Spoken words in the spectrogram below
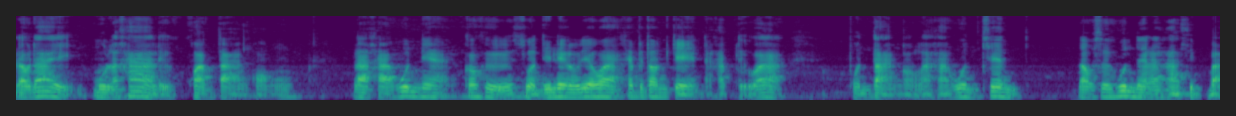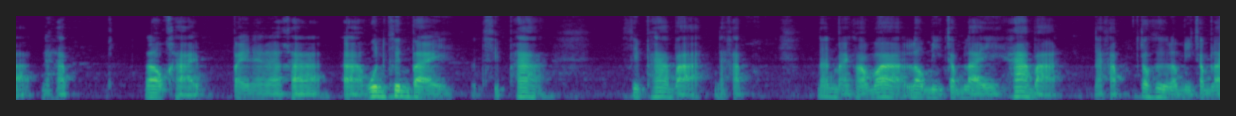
เราได้มูลค่าหรือความต่างของราคาหุ้นเนี่ย ก็คือส่วนที่เรียกเราเรียกว่า capital gain นะครับ หรือว่าผลต่างของราคาหุ้น เช่น เราซื้อหุ้นในราคา 10 บาทนะครับ เราขาย ไปในราคาหุ้นขึ้นไป 15 15 บาทนะครับ นั่นหมายความว่าเรามีกำไร 5 บาทนะครับ ก็คือเรามีกำไร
